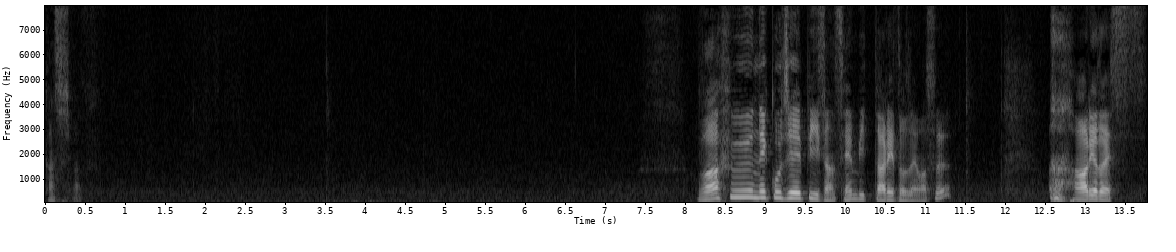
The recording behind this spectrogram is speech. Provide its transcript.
感謝します。和風猫 JP さん1000ビットありがとうございます。ありがたいです、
